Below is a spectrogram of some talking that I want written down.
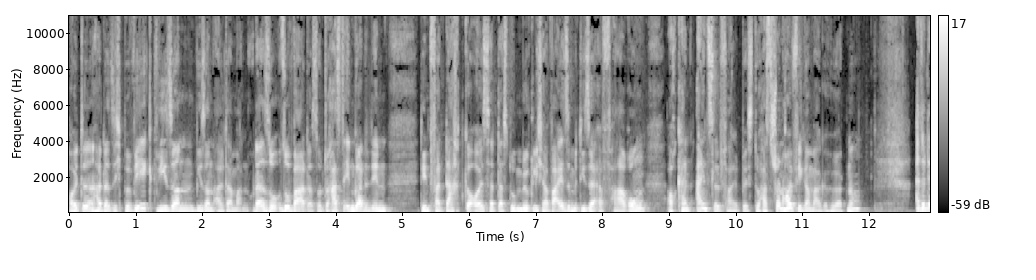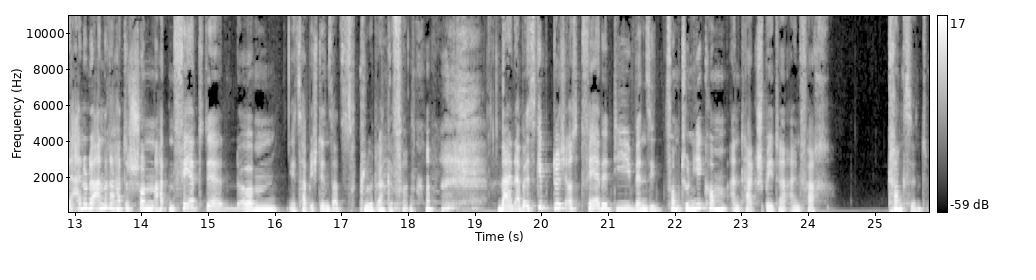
heute hat er sich bewegt wie so ein, wie so ein alter Mann, oder? So, so war das. Und du hast eben gerade den, den Verdacht geäußert, dass du möglicherweise mit dieser Erfahrung auch kein Einzelfall bist. Du hast schon häufiger mal gehört, ne? Also der ein oder andere hatte schon, hat ein Pferd, der, ähm, jetzt habe ich den Satz blöd angefangen. Nein, aber es gibt durchaus Pferde, die, wenn sie vom Turnier kommen, einen Tag später einfach krank sind.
